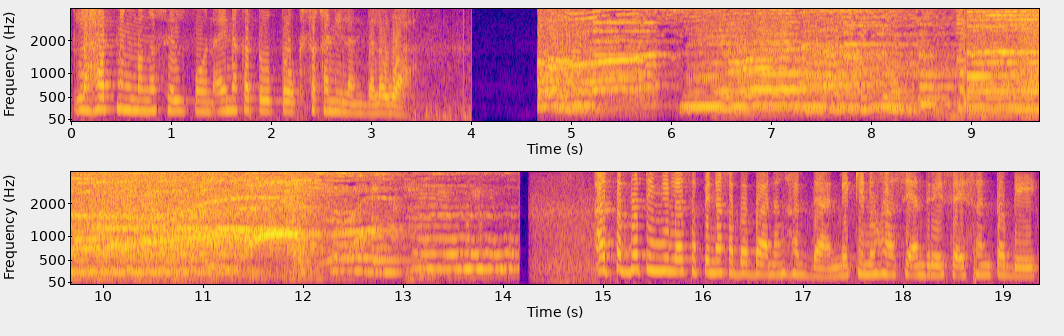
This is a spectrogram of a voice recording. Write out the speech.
Lahat ng mga cellphone ay nakatutok sa kanilang dalawa. At pagdating nila sa pinakababa ng hagdan, may kinuha si Andres sa isang tabi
